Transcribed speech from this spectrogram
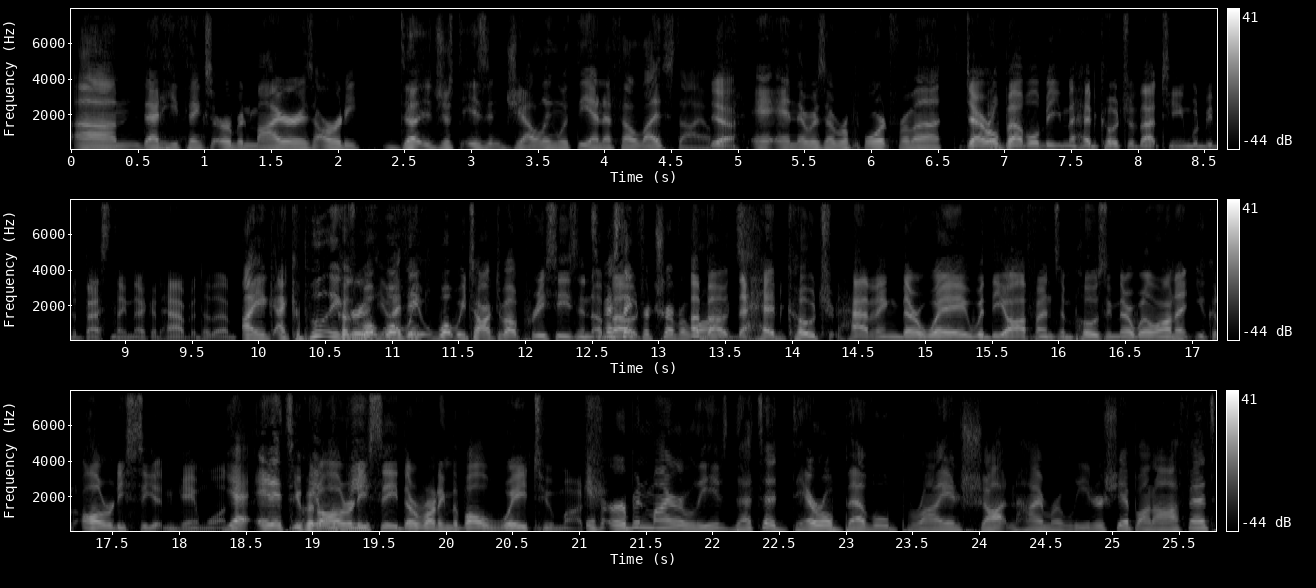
um, that he thinks Urban Meyer is already d- just isn't gelling with the NFL lifestyle. Yeah. and, and there was a report from a. Darrell Bevell being the head coach of that team would be the best thing that could happen to them. I, I completely agree what, with you. I what we what we talked about preseason the best thing about for Trevor about the head coach having their way with the offense, imposing their will on it, you could already see it in game one. yeah, and it's you could it already be- see they're running the ball way too much. If Urban Meyer leaves, that's a Darrell Bevell, Brian Schottenheimer leadership on offense.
